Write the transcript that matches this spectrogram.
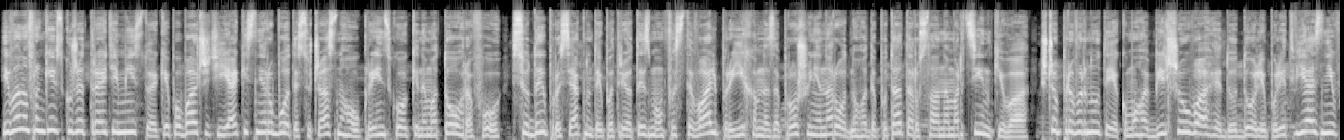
Івано-Франківськ уже третє місто, яке побачить якісні роботи сучасного українського кінематографу. Сюди просякнутий патріотизмом фестиваль приїхав на запрошення народного депутата Руслана Марцінківа, щоб привернути якомога більше уваги до долі політв'язнів,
